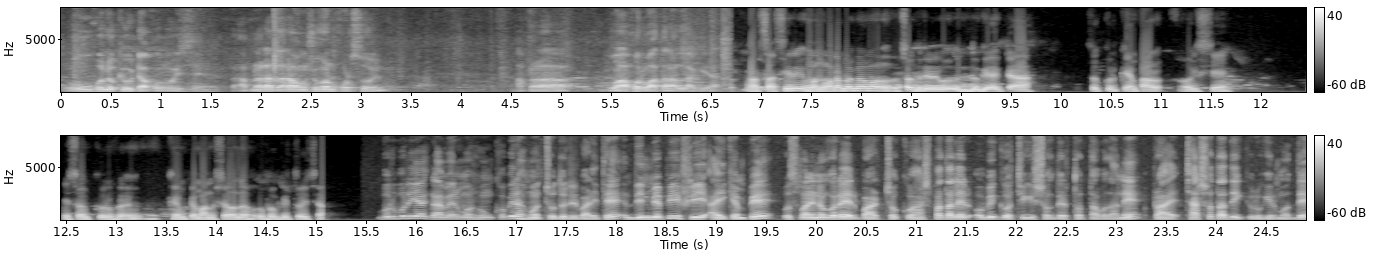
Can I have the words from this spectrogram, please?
তো ও উপলক্ষে ওইটা করা হয়েছে। আপনারা যারা অংশগ্রহণ করছেন আপনারা দোয়া করবা তারার লাগিয়া আর চাষির মনোয়ারা বেগম চৌধুরীর উদ্যোগে একটা চক্ষুর ক্যাম্প হয়েছে এই চক্ষুর ক্যাম্পে মানুষের অনেক উপকৃত হয়েছে বুরবুরিয়া গ্রামের মরহুম কবির আহমদ চৌধুরীর বাড়িতে দিনব্যাপী ফ্রি আই ক্যাম্পে উসমানীনগরের বার্ড চক্ষু হাসপাতালের অভিজ্ঞ চিকিৎসকদের তত্ত্বাবধানে প্রায় চার শতাধিক রোগীর মধ্যে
